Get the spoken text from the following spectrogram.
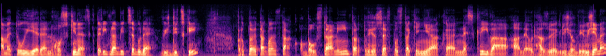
Máme tu jeden hostinec, který v nabídce bude vždycky. Proto je takhle tak oboustranný, protože se v podstatě nějak neskrývá a neodhazuje, když ho využijeme.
